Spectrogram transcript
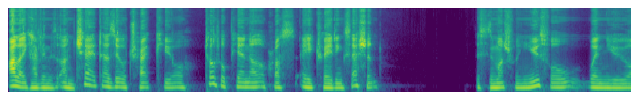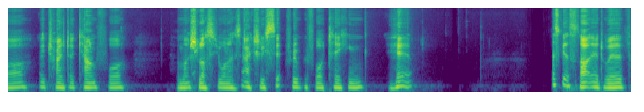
I like having this unchecked as it will track your total PNL across a trading session. This is much more useful when you are trying to account for how much loss you want to actually sit through before taking a hit. Let's get started with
